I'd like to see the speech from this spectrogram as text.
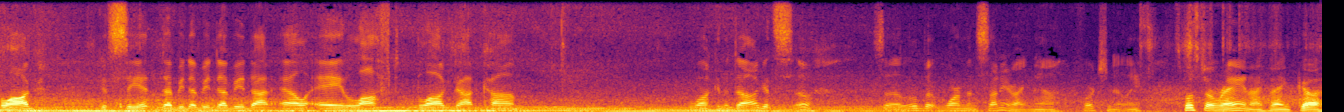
blog. You can see it www.laloftblog.com. Walking the dog. It's oh, it's a little bit warm and sunny right now. Fortunately, it's supposed to rain. I think. Uh,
